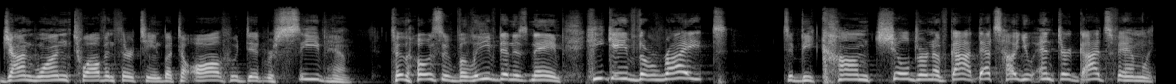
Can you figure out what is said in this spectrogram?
John 1, 12 and 13. But to all who did receive him, to those who believed in his name, he gave the right to become children of God. That's how you enter God's family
